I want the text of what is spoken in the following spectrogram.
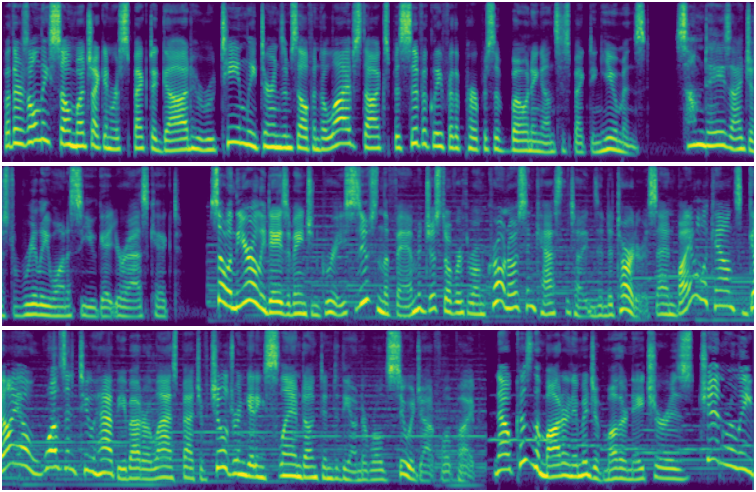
But there's only so much I can respect a god who routinely turns himself into livestock specifically for the purpose of boning unsuspecting humans. Some days I just really want to see you get your ass kicked. So, in the early days of ancient Greece, Zeus and the fam had just overthrown Kronos and cast the Titans into Tartarus, and by all accounts, Gaia wasn't too happy about her last batch of children getting slam dunked into the underworld sewage outflow pipe. Now, because the modern image of Mother Nature is generally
